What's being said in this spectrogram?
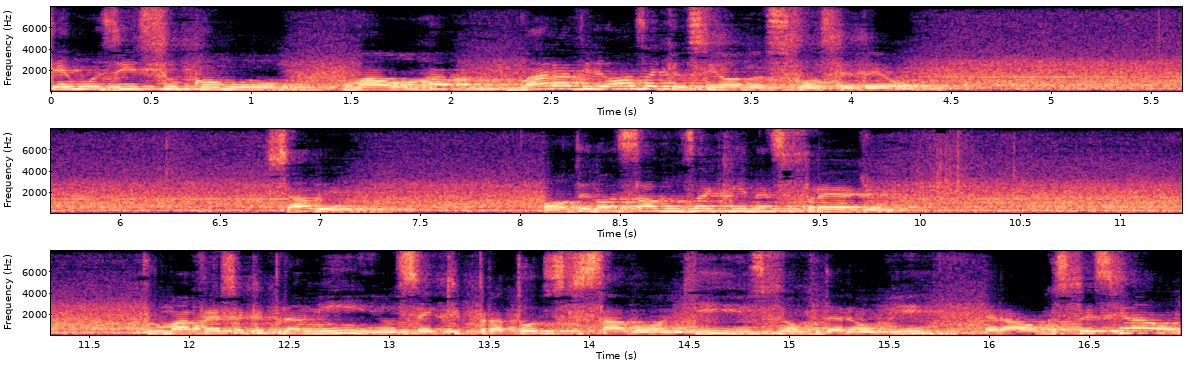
temos isso como uma honra maravilhosa que o Senhor nos concedeu. Sabe, ontem nós estávamos aqui nesse prédio para uma festa que para mim, eu sei que para todos que estavam aqui e os que não puderam vir, era algo especial.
